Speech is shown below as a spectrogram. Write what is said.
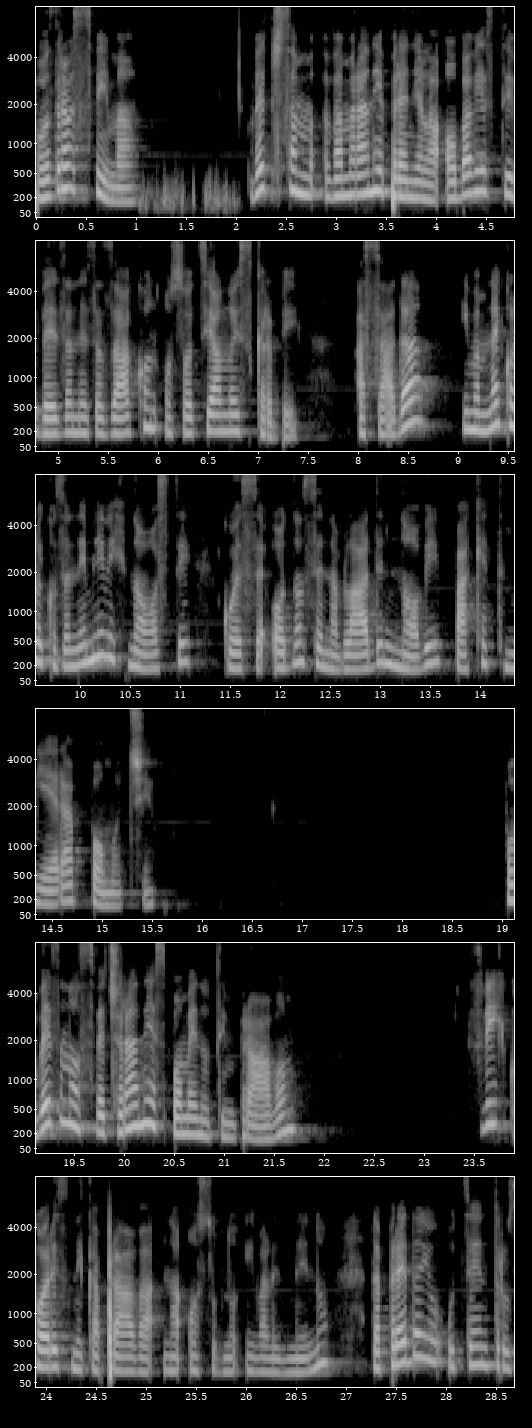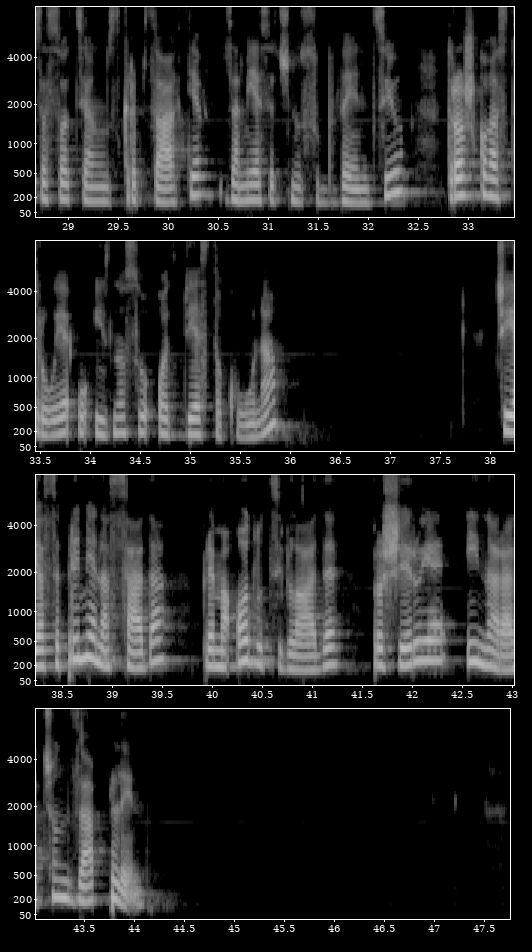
Pozdrav svima! Već sam vam ranije prenijela obavijesti vezane za zakon o socijalnoj skrbi, a sada imam nekoliko zanimljivih novosti koje se odnose na vladin novi paket mjera pomoći. Povezano s već ranije spomenutim pravom, svih korisnika prava na osobnu invalidninu da predaju u Centru za socijalnu skrb zahtjev za mjesečnu subvenciju troškova struje u iznosu od 200 kuna, čija se primjena sada prema odluci vlade proširuje i na račun za plin.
